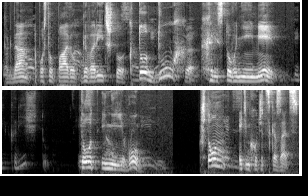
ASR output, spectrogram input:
Когда апостол Павел говорит, что кто Духа Христова не имеет, тот и не его, что он этим хочет сказать?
